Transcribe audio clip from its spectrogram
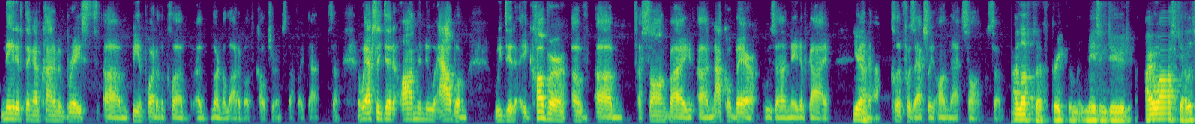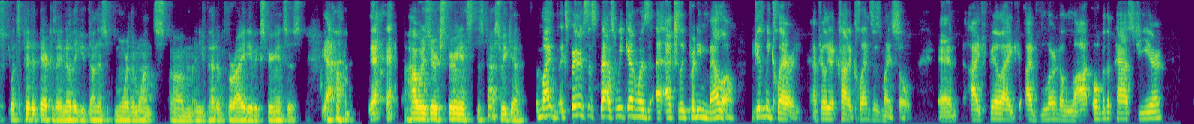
native thing I've kind of embraced um, being part of the club. I've learned a lot about the culture and stuff like that. So, and we actually did on the new album, we did a cover of um, a song by uh, Nako Bear, who's a native guy. Yeah, And uh, Cliff was actually on that song. So, I love Cliff. Great, amazing dude. Ayahuasca. Let's let's pivot there because I know that you've done this more than once, um, and you've had a variety of experiences. yeah. yeah. How was your experience this past weekend? My experience this past weekend was actually pretty mellow. It gives me clarity. I feel like it kind of cleanses my soul. And I feel like I've learned a lot over the past year,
